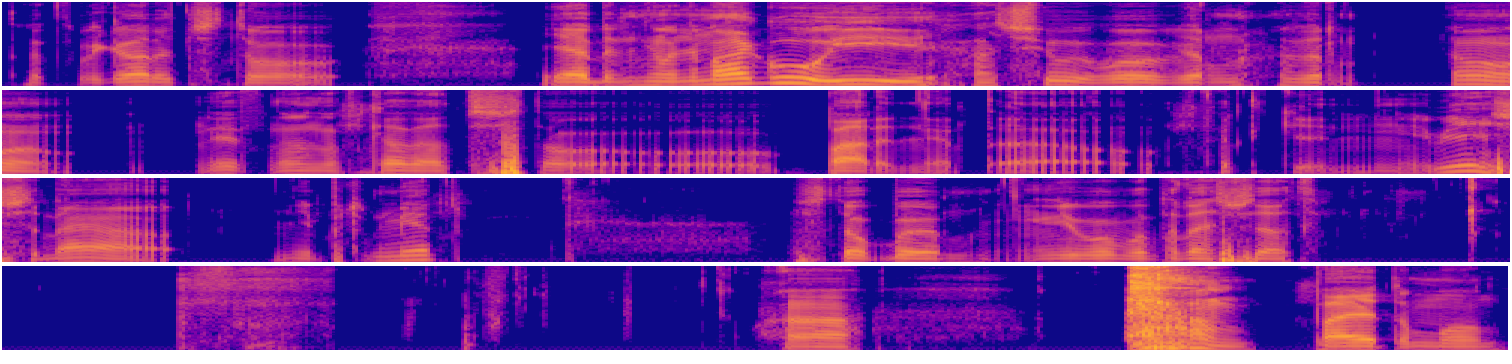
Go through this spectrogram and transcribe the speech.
То есть вы говорите, что я без него не могу и хочу его вернуть. Верну. Ну, здесь нужно сказать, что парень это все-таки не вещь, да, не предмет, чтобы его возвращать. А, поэтому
